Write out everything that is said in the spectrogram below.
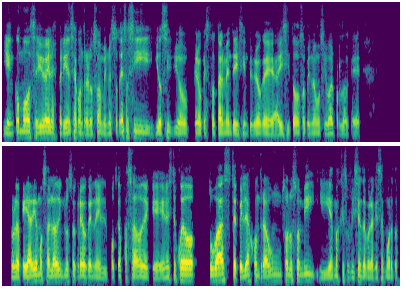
y en cómo se vive la experiencia contra los zombies. Eso, eso sí, yo sí, yo creo que es totalmente distinto. Y creo que ahí sí todos opinamos igual por lo que por lo que ya habíamos hablado incluso creo que en el podcast pasado de que en este juego tú vas, te peleas contra un solo zombie y es más que suficiente para que estés muerto.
